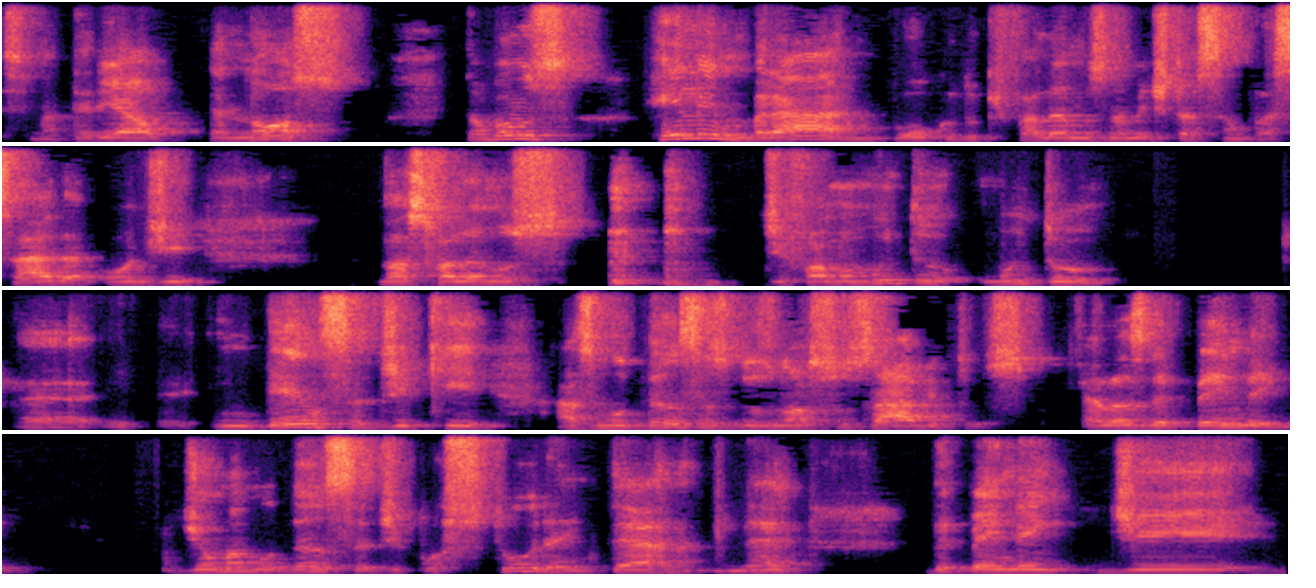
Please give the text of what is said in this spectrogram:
esse material é nosso. Então, vamos relembrar um pouco do que falamos na meditação passada, onde nós falamos de forma muito, muito é, intensa de que as mudanças dos nossos hábitos elas dependem de uma mudança de postura interna, né? Dependem de,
